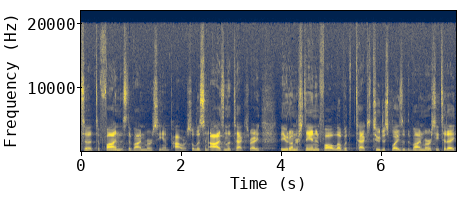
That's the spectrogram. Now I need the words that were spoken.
to, to find this divine mercy and power. So listen, eyes on the text, ready? That you would understand and fall in love with the text. Two displays of divine mercy today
